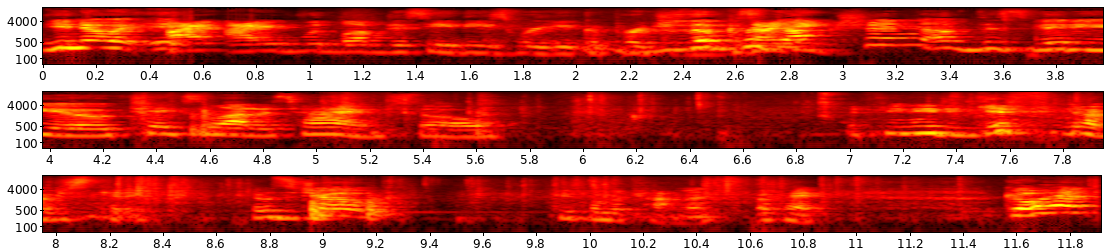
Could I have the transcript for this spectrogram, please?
You know, it, I, I would love to see these where you could purchase the them. production think, of this video takes a lot of time, so if you need a gift, no, I'm just kidding. It was a joke. People in the comments. Okay, go ahead.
